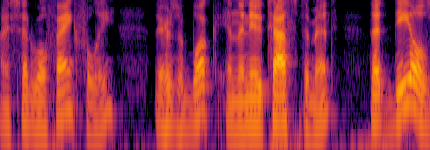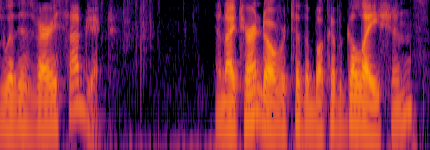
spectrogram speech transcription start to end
I said, Well, thankfully, there's a book in the New Testament that deals with this very subject. And I turned over to the book of Galatians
